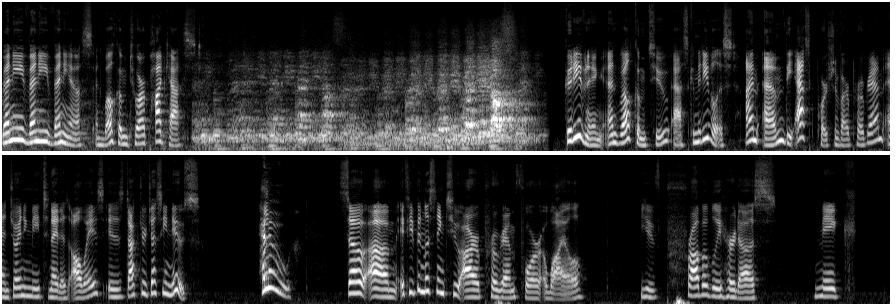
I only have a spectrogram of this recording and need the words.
Veni, veni, venias, and welcome to our podcast. Good evening, and welcome to Ask a Medievalist. I'm Em, the Ask portion of our program, and joining me tonight, as always, is Dr. Jesse Njus. Hello. So, um, if you've been listening to our program for a while, you've probably heard us make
